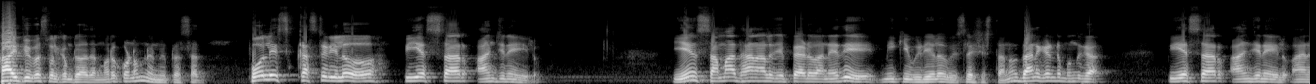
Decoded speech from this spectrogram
hi పీపర్స్ వెల్కమ్ టు అదన్ మరొకొండం నేను మీ ప్రసాద్ పోలీస్ కస్టడీలో పిఎస్ఆర్ ఆంజనేయులు ఏం సమాధానాలు చెప్పాడు అనేది మీకు ఈ వీడియోలో విశ్లేషిస్తాను. దానికంటే ముందుగా పిఎస్ఆర్ ఆంజనేయులు ఆయన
